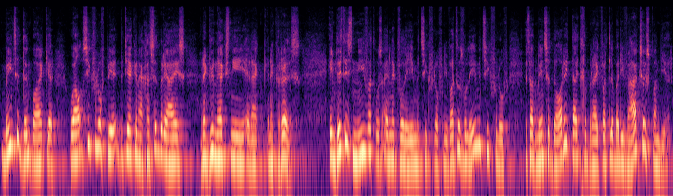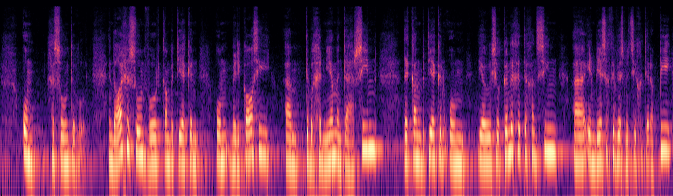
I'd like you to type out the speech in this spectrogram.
mense dink baie keer, wel, siekverlof be beteken ek gaan sit by die huis en ek doen niks nie en ek en ek rus. En dit is nie wat ons eintlik wil hê met siekverlof nie. Wat ons wil hê met siekverlof is dat mense daardie tyd gebruik wat hulle by die werk sou spandeer om gesond te word. En daai gesond word kan beteken om medikasie um, te begin neem en te hersien. Dit kan beteken om jou sielkundige te gaan sien uh en besig te wees met psigoterapie.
